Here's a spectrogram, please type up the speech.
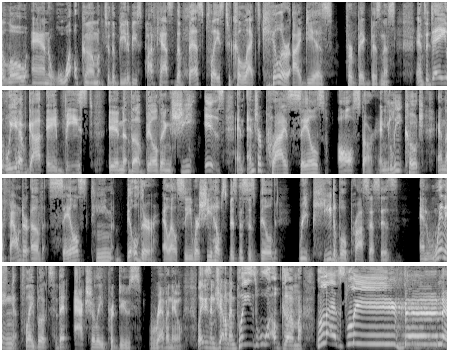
Hello and welcome to the B2Beast podcast, the best place to collect killer ideas for big business. And today we have got a beast in the building. She is an enterprise sales all star, an elite coach, and the founder of Sales Team Builder LLC, where she helps businesses build repeatable processes and winning playbooks that actually produce revenue. Ladies and gentlemen, please welcome Leslie Venetz.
